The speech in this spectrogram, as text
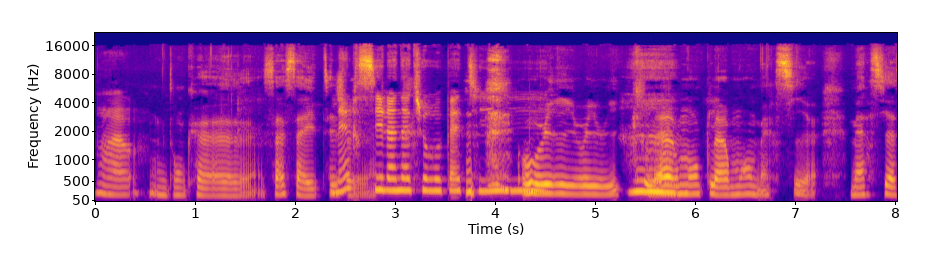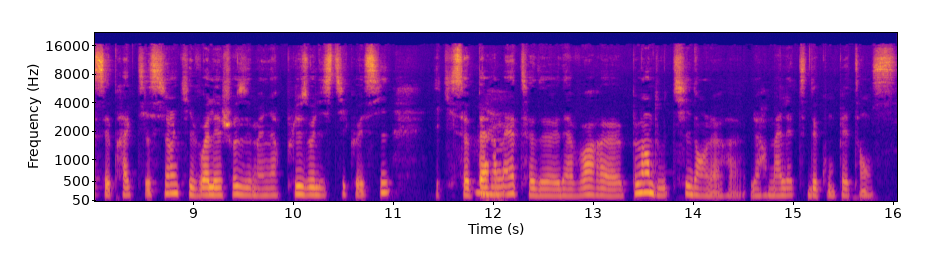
Wow. Donc euh, ça, ça a été. Merci la naturopathie. oui, oui, oui, clairement, clairement. Merci, euh, merci à ces praticiens qui voient les choses de manière plus holistique aussi et qui se permettent d'avoir euh, plein d'outils dans leur leur mallette de compétences.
